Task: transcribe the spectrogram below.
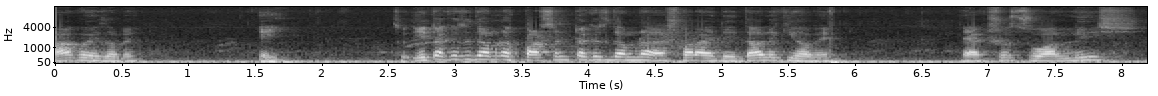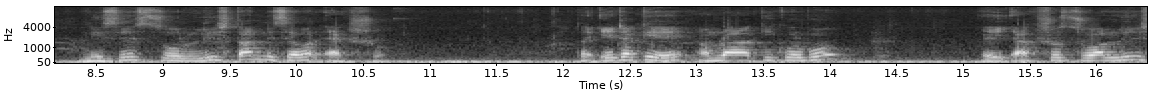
ভাগ হয়ে যাবে। তো এটাকে যদি আমরা পার্সেন্টটাকে যদি আমরা সরাই দিই, তাহলে কি হবে? একশো চুয়াল্লিশ নিচে চল্লিশ, তার নিচে আবার একশো। তা এটাকে আমরা কি করব? এই একশো চুয়াল্লিশ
